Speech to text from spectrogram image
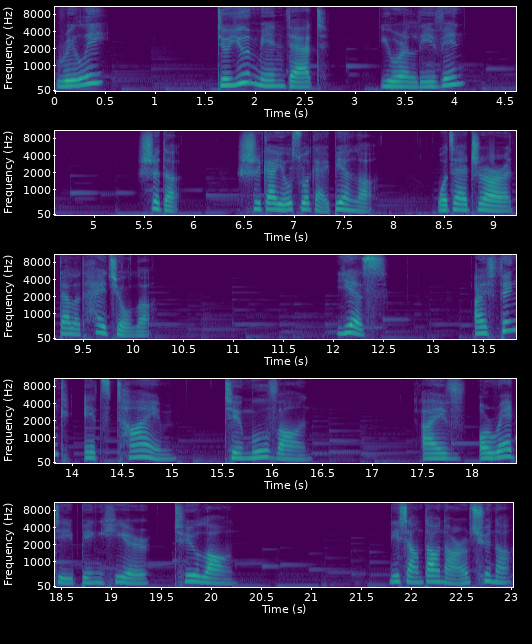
Really? Do you mean that you are leaving? 是的，是该有所改变了。我在这儿待了太久了。Yes, I think it's time to move on. I've already been here too long. 你想到哪儿去呢？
